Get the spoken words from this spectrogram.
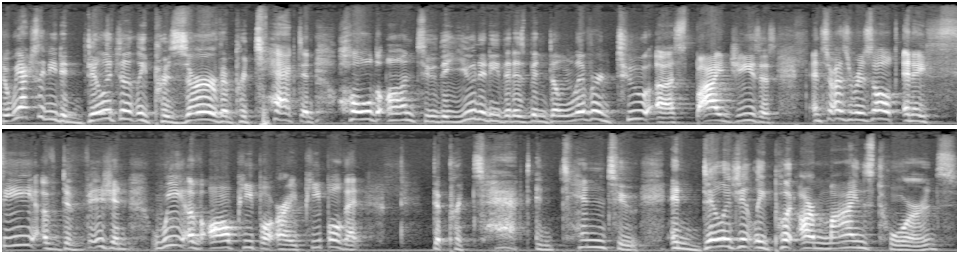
That we actually need to diligently preserve and protect and hold on to the unity that has been delivered to us by Jesus. And so, as a result, in a sea of division, we of all people are a people that that protect and tend to and diligently put our minds towards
